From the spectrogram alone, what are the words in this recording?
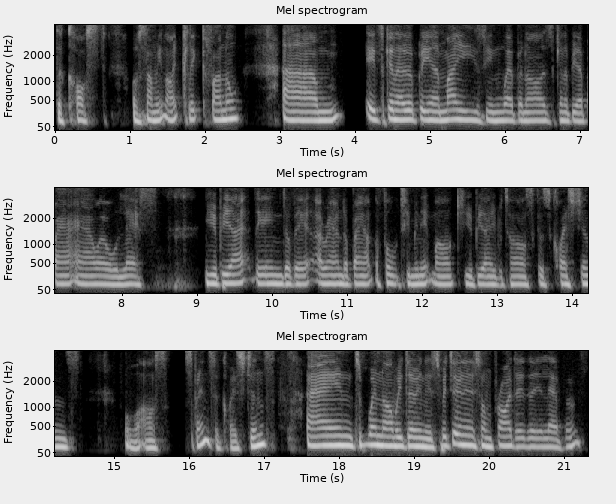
the cost of something like ClickFunnel. Um, it's going to be an amazing webinar. It's going to be about an hour or less. You'll be at the end of it around about the 40 minute mark. You'll be able to ask us questions or ask Spencer questions. And when are we doing this? We're doing this on Friday the 11th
